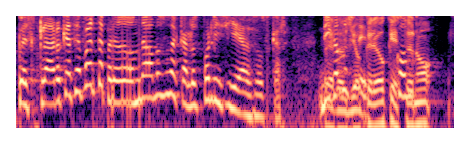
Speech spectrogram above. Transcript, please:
Pues claro que hace falta, pero ¿de dónde vamos a sacar los policías, Oscar? Pero Dígame yo usted, creo que esto ¿cómo- no.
